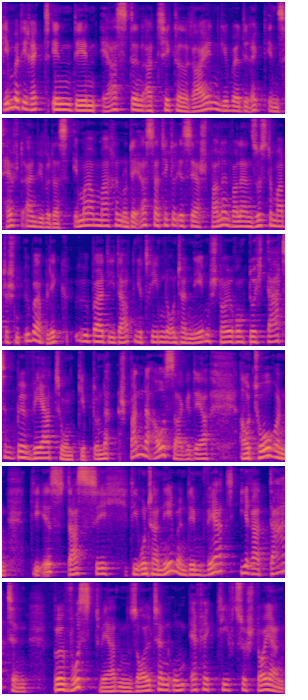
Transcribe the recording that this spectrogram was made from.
Gehen wir direkt in den ersten Artikel rein, gehen wir direkt ins Heft ein, wie wir das immer machen. Und der erste Artikel ist sehr spannend, weil er einen systematischen Überblick über die datengetriebene Unternehmenssteuerung durch Datenbewertung gibt. Und eine spannende Aussage der Autoren, die ist, dass sich die Unternehmen dem Wert ihrer Daten bewusst werden sollten, um effektiv zu steuern.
